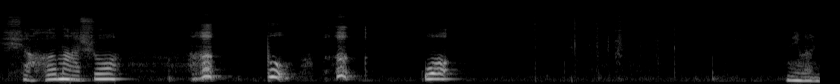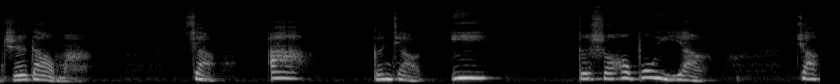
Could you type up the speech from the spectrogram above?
小河马说：“不，我。”你们知道吗？叫“啊”跟叫“一”的时候不一样。叫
